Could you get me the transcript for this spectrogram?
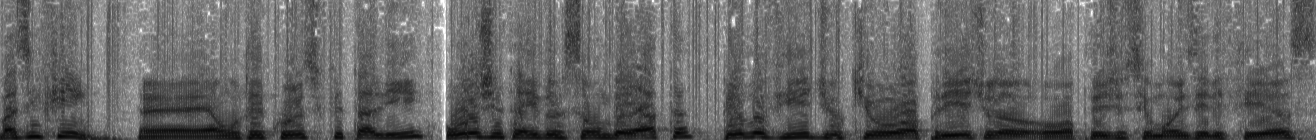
Mas enfim, é um recurso que está ali. Hoje está em versão beta. Pelo vídeo que o Aprígio, o Aprígio Simões ele fez,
